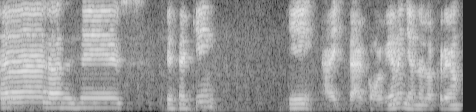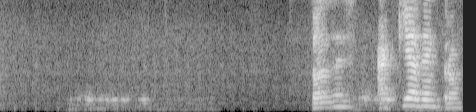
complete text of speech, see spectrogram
Ah, le vamos a decir que es aquí y ahí está, como vieron ya no lo creo. Entonces, aquí adentro,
